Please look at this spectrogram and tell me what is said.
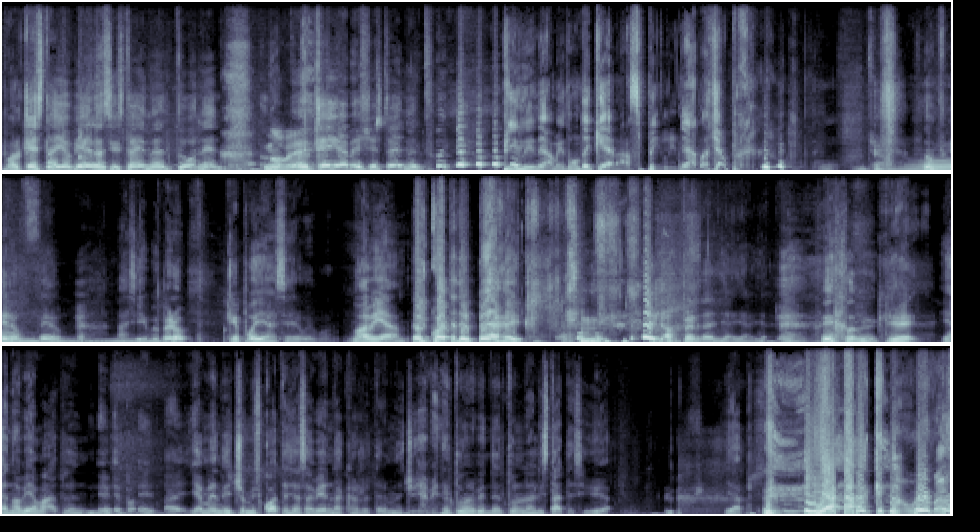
¿Por qué está lloviendo si estoy en el túnel? No ¿Por ves. qué llueve si estoy en el túnel? Pilineame donde quieras. Pilineada ya. Ya No, pero feo. Así, pero, ¿qué podía hacer, güey? No había. El cuate del peaje no, perdón, ya, ya, ya. Joder, ¿Qué? ya no había más. pues, eh, eh, eh, ah, ya me han dicho mis cuates, ya sabían la carretera. Me han dicho, ya viene el túnel, viene el túnel, alistate. Y yo ya. Ya, pues. ya, qué huevada.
